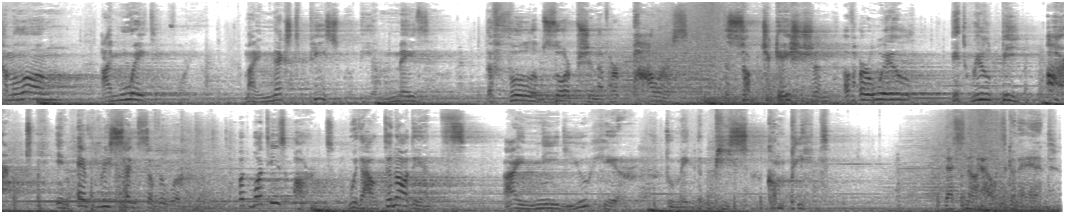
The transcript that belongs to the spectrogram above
Come along. I'm waiting for you. My next piece will be amazing. The full absorption of her powers, the subjugation of her will. It will be art in every sense of the word. But what is art without an audience? I need you here to make the piece complete. That's not how it's gonna end.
